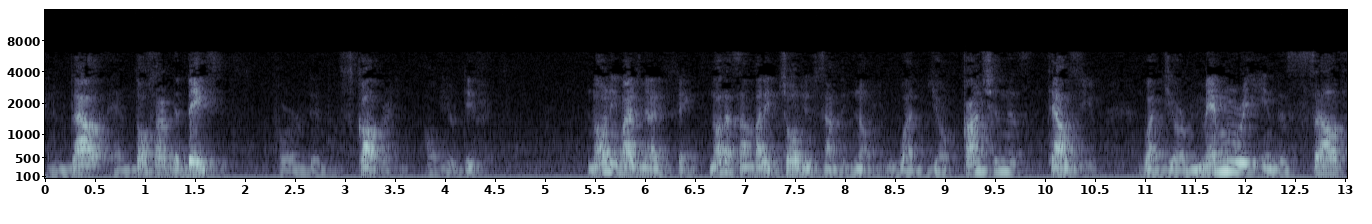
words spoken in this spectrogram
And, that, and those are the basis for the discovering of your defects. Not imaginary things. Not that somebody told you something. No. What your consciousness tells you. What your memory in the self,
